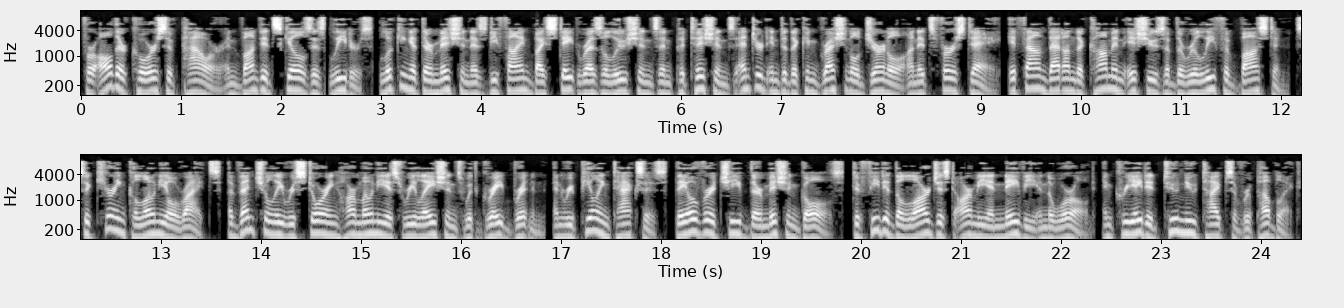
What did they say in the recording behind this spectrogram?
for all their coercive power and vaunted skills as leaders. Looking at their mission as defined by state resolutions and petitions entered into the Congressional Journal on its first day, it found that on the common issues of the relief of Boston, securing colonial rights, eventually restoring harmonious relations with Great Britain, and repealing taxes, they overachieved their mission goals, defeated the largest army and navy navy in the world, and created two new types of republic.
